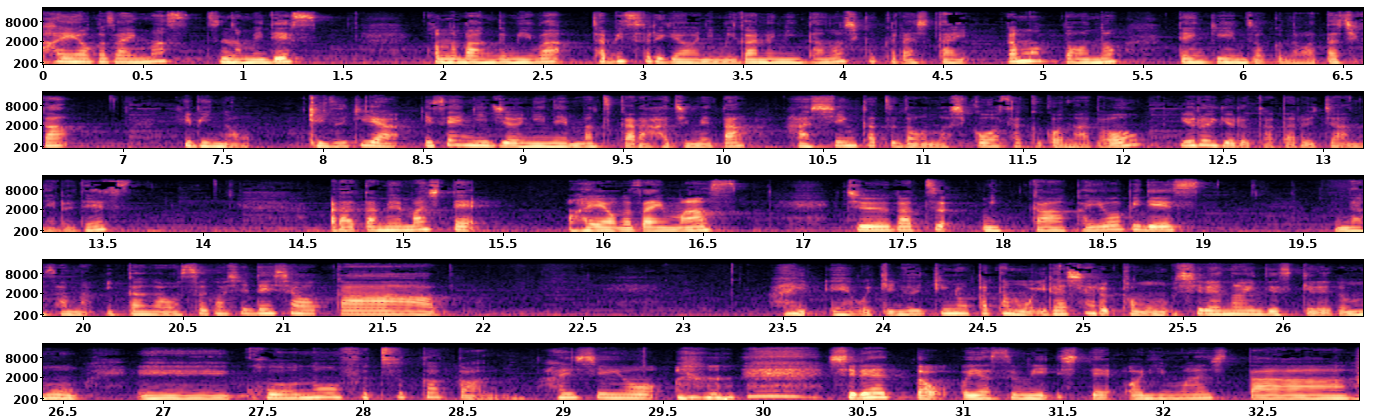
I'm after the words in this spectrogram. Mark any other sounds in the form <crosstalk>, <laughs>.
おはようございます。つのみです。この番組は旅するように身軽に楽しく暮らしたい。がモットーの転勤族の私が日々の気づきや2022年末から始めた発信活動の試行錯誤などをゆるゆる語るチャンネルです。改めましておはようございます。10月3日火曜日です。皆様いかがお過ごしでしょうか？はい、えー、お気づきの方もいらっしゃるかもしれないんですけれども、えー、この2日間配信を <laughs> しれっとお休みしておりました。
